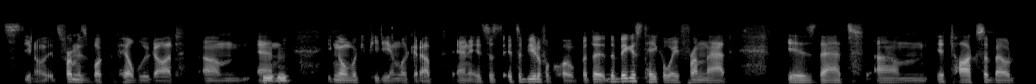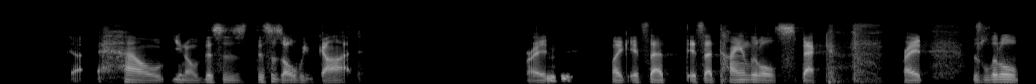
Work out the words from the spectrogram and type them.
it's you know it's from his book The Pale Blue Dot, um, and mm-hmm. you can go on Wikipedia and look it up, and it's just it's a beautiful quote. But the the biggest takeaway from that is that um, it talks about how you know this is this is all we've got. Right? Mm-hmm. like it's that it's that tiny little speck right? This little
